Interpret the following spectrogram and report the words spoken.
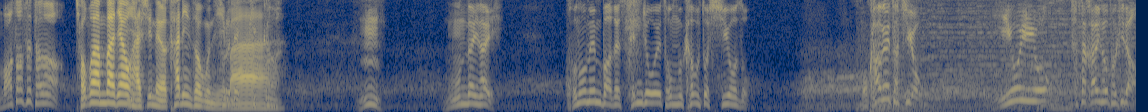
待たせたな 저거 한마디 하고 가시네요 카린 それ 서구님 で結果 아 はうん問題ないこのメンバーで戦場へと向かうとしようぞ火影たちよいよいよ戦いの時だ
